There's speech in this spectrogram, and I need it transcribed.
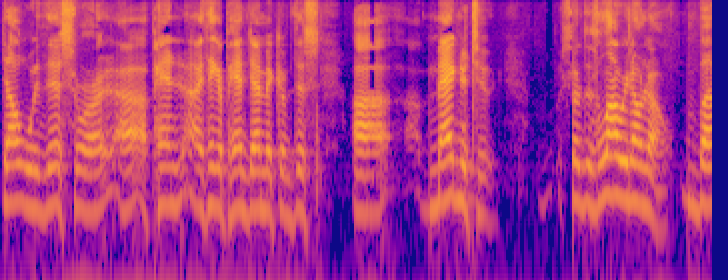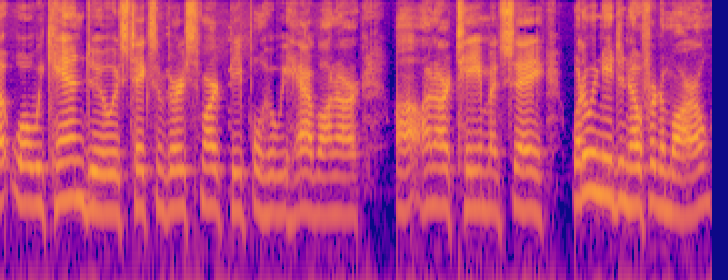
dealt with this or a, a pan, I think a pandemic of this uh, magnitude. So there's a lot we don't know. But what we can do is take some very smart people who we have on our uh, on our team and say, what do we need to know for tomorrow?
